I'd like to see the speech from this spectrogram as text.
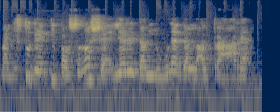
ma gli studenti possono scegliere dall'una e dall'altra area.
